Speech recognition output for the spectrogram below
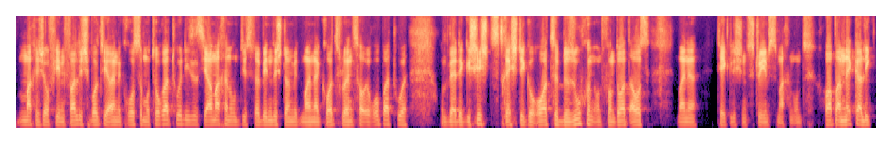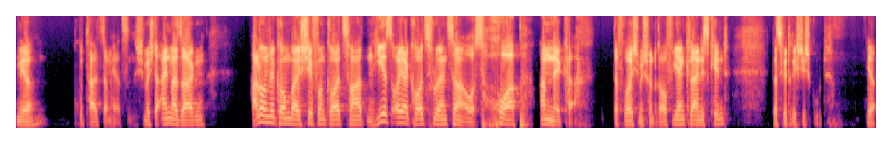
mache ich auf jeden Fall. Ich wollte ja eine große Motorradtour dieses Jahr machen und dies verbinde ich dann mit meiner Kreuzfluencer Europatour und werde geschichtsträchtige Orte besuchen und von dort aus meine täglichen Streams machen. Und Horb am Neckar liegt mir brutalst am Herzen. Ich möchte einmal sagen, hallo und willkommen bei Schiff und Kreuzfahrten. Hier ist euer Kreuzfluencer aus Horb am Neckar. Da freue ich mich schon drauf, wie ein kleines Kind. Das wird richtig gut. Ja.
